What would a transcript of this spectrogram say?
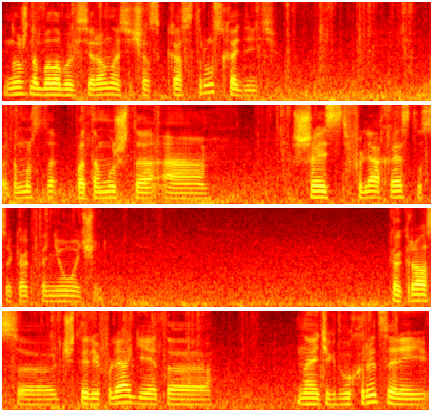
Нужно было бы все равно сейчас к костру сходить. Потому что, потому что а, 6 флях Эстуса как-то не очень. Как раз э, 4 фляги это на этих двух рыцарей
